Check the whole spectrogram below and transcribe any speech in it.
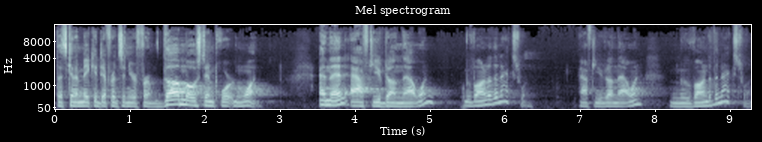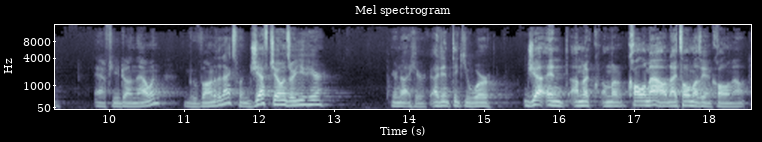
that's going to make a difference in your firm, the most important one. And then after you've done that one, move on to the next one. After you've done that one, move on to the next one. After you've done that one, move on to the next one. Jeff Jones, are you here? You're not here. I didn't think you were. Jeff, and I'm gonna, I'm gonna call him out, and I told him I was gonna call him out.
